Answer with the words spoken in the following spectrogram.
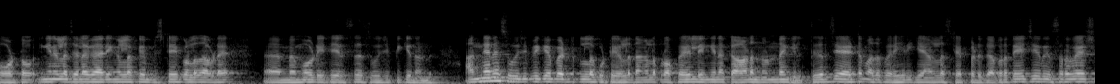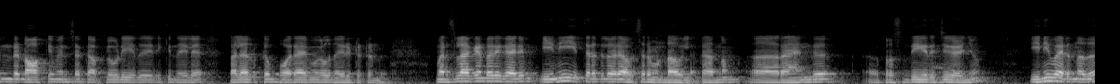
ഫോട്ടോ ഇങ്ങനെയുള്ള ചില കാര്യങ്ങളിലൊക്കെ മിസ്റ്റേക്ക് ഉള്ളത് അവിടെ മെമ്മോ ഡീറ്റെയിൽസ് സൂചിപ്പിക്കുന്നുണ്ട്. അങ്ങനെ സൂചിപ്പിക്കപ്പെട്ടിട്ടുള്ള കുട്ടികൾ തങ്ങളുടെ പ്രൊഫൈലിൽ ഇങ്ങനെ കാണുന്നുണ്ടെങ്കിൽ തീർച്ചയായിട്ടും അത് പരിഹരിക്കാനുള്ള സ്റ്റെപ്പ് എടുക്കുക. പ്രത്യേകിച്ച് റിസർവേഷന്റെ ഡോക്യുമെന്റ്സ് ഒക്കെ അപ്ലോഡ് ചെയ്തിരിക്കുന്നതിൽ പലർക്കും പോരായ്മകൾ നേരിട്ടിട്ടുണ്ട്. മനസ്സിലാക്കേണ്ട ഒരു കാര്യം ഇനി ഇത്തരത്തിലൊരു അവസരം ഉണ്ടാവില്ല. കാരണം റാങ്ക് പ്രസിദ്ധീകരിച്ചു കഴിഞ്ഞു. ഇനി വരുന്നത്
